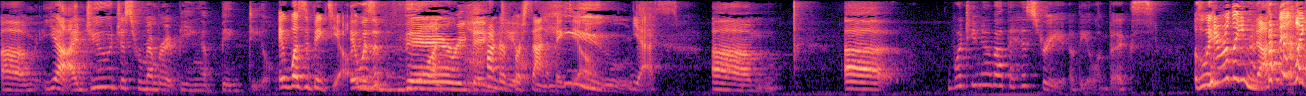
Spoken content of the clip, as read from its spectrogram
um, yeah, I do just remember it being a big deal. It was a big deal. It was a very big deal. 100% a big deal. Huge. Yes. Um, uh, what do you know about the history of the Olympics? Literally nothing. like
